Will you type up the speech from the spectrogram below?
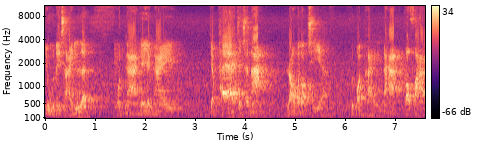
อยู่ในสายเลือด ผลงานจะยังไงจะแพ้จะชนะ เราก็ต้องเชียร์ฟุตบอลไทยนะฮะก็ฝาก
